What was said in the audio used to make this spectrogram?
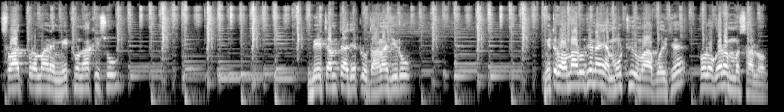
સ્વાદ પ્રમાણે મીઠું નાખીશું. બે ચમચા જેટલું ધાણા જીરું. મિત્રો, અમારું છે ને અહીંયા મુઠ્ઠીયું માપ હોય છે. થોડો ગરમ મસાલો.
